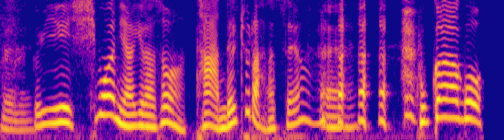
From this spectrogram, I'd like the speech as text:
네네. 그 이게 심오한 이야기라서 다 안 될 줄 알았어요. 예. 국가하고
